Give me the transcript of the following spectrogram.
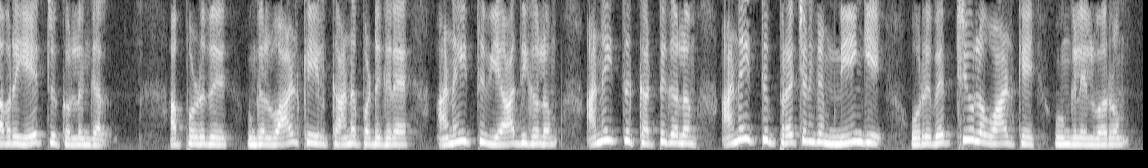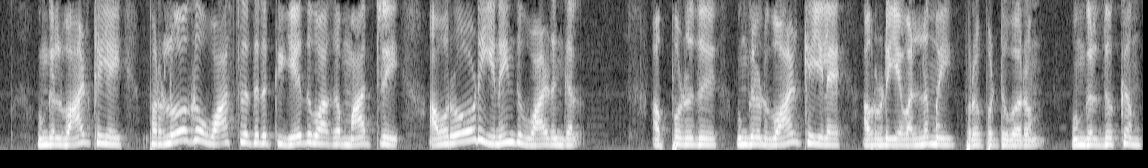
அவரை ஏற்றுக்கொள்ளுங்கள். அப்பொழுது உங்கள் வாழ்க்கையில் காணப்படுகிற அனைத்து வியாதிகளும் அனைத்து கட்டுகளும் அனைத்து பிரச்சனைகளும் நீங்கி ஒரு வெற்றியுள்ள வாழ்க்கை உங்களில் வரும். உங்கள் வாழ்க்கையை பரலோக வாஸ்திரத்திற்கு ஏதுவாக மாற்றி அவரோடு இணைந்து வாழுங்கள். அப்பொழுது உங்களுடைய வாழ்க்கையிலே அவருடைய வல்லமை புறப்பட்டு வரும். உங்கள் துக்கம்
